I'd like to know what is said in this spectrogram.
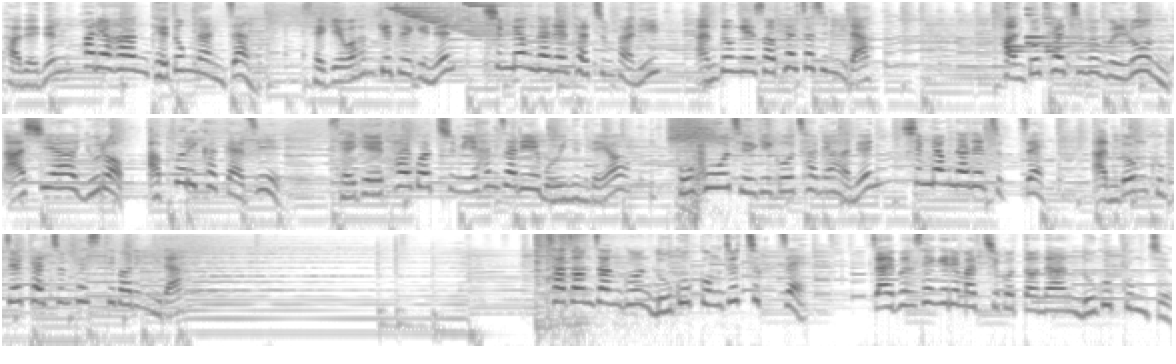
밤에는 화려한 대동난장. 세계와 함께 즐기는 신명나는 탈춤판이 안동에서 펼쳐집니다. 한국 탈춤은 물론 아시아, 유럽, 아프리카까지 세계의 탈과 춤이 한자리에 모이는데요. 보고 즐기고 참여하는 신명나는 축제 안동 국제 탈춤 페스티벌입니다. 사전장군 노국공주 축제. 짧은 생일을 마치고 떠난 노국공주.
